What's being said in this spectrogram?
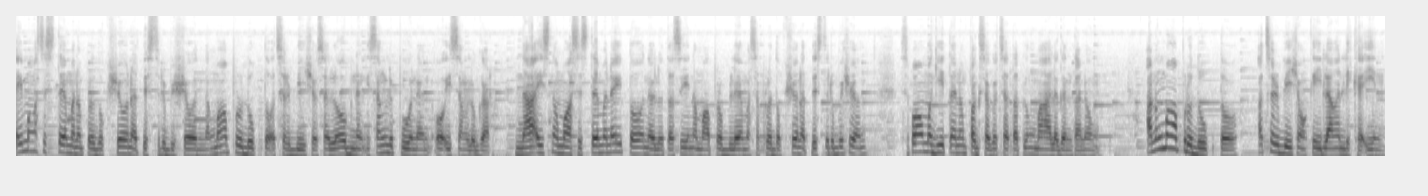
ay mga sistema ng produksyon at distribusyon ng mga produkto at serbisyo sa loob ng isang lipunan o isang lugar. Nais ng mga sistema na ito na lutasin ang mga problema sa produksyon at distribusyon sa pamamagitan ng pagsagot sa tatlong mahalagang tanong. Anong mga produkto at serbisyo ang kailangan likain?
